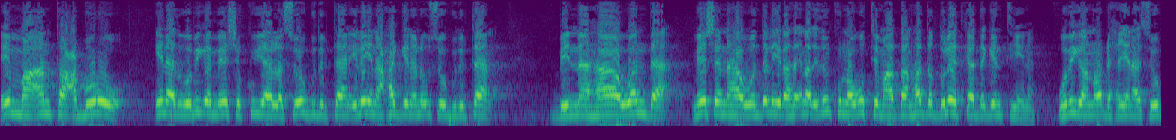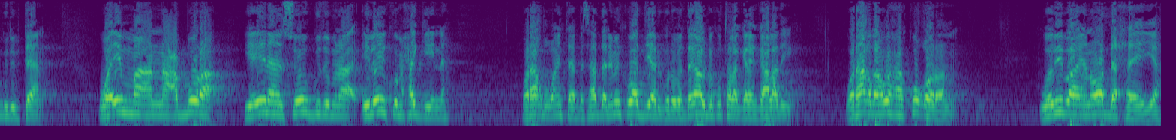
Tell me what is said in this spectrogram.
imaa an tacburuu. Inaad webiga meesha ku yaalla soo gudubtaan ilaynaa xaggeennana u soo gudubtaan. Binahaawanda meesha nahaawanda la yihahda inaad idinku noogu timaadaan hadda duleedkaa degantihiina. Webigaa noo dhexeeyana aad soo gudubtaan wa imaa an nacbura iyo inaan soo gudubnaa ilaykum xaggiinna. Waraaqdu waa intaa bas hadda nimanka waa diyar garoobeen dagaal bay ku talagaleen gaaladii. Waraaqdan waxaa ku qoran webi baa inoo dhexeeya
